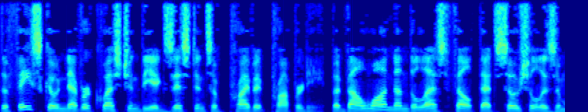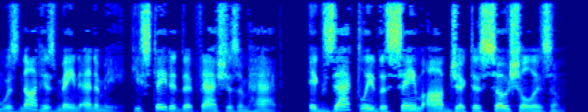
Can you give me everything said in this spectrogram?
The Faisceau never questioned the existence of private property, but Valois nonetheless felt that socialism was not his main enemy. He stated that fascism had exactly the same object as socialism,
